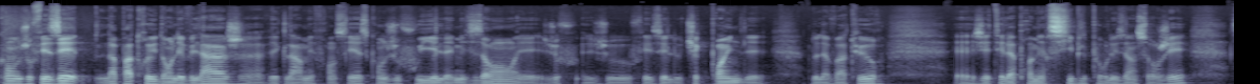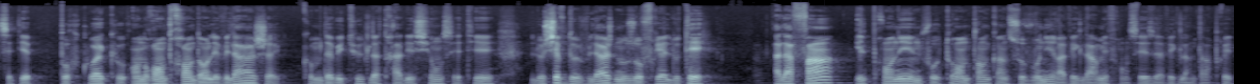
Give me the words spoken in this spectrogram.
quand je faisais la patrouille dans les villages avec l'armée française, quand je fouillais les maisons et je, faisais le checkpoint de, de la voiture, j'étais la première cible pour les insurgés. C'était pourquoi, en rentrant dans les villages, Comme d'habitude, la tradition, c'était le chef de village nous offrait le thé. À la fin, il prenait une photo en tant qu'un souvenir avec l'armée française, avec l'interprète.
